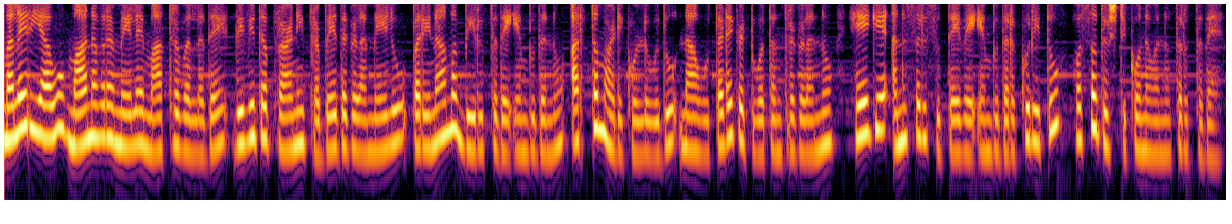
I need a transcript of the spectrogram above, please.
ಮಲೇರಿಯಾವು ಮಾನವರ ಮೇಲೆ ಮಾತ್ರವಲ್ಲದೆ ವಿವಿಧ ಪ್ರಾಣಿ ಪ್ರಭೇದಗಳ ಮೇಲೂ ಪರಿಣಾಮ ಬೀರುತ್ತದೆ ಎಂಬುದನ್ನು ಅರ್ಥ ಮಾಡಿಕೊಳ್ಳುವುದು ನಾವು ತಡೆಗಟ್ಟುವ ತಂತ್ರಗಳನ್ನು ಹೇಗೆ ಅನುಸರಿಸುತ್ತೇವೆ ಎಂಬುದರ ಕುರಿತು ಹೊಸ ದೃಷ್ಟಿಕೋನವನ್ನು ತರುತ್ತದೆ.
